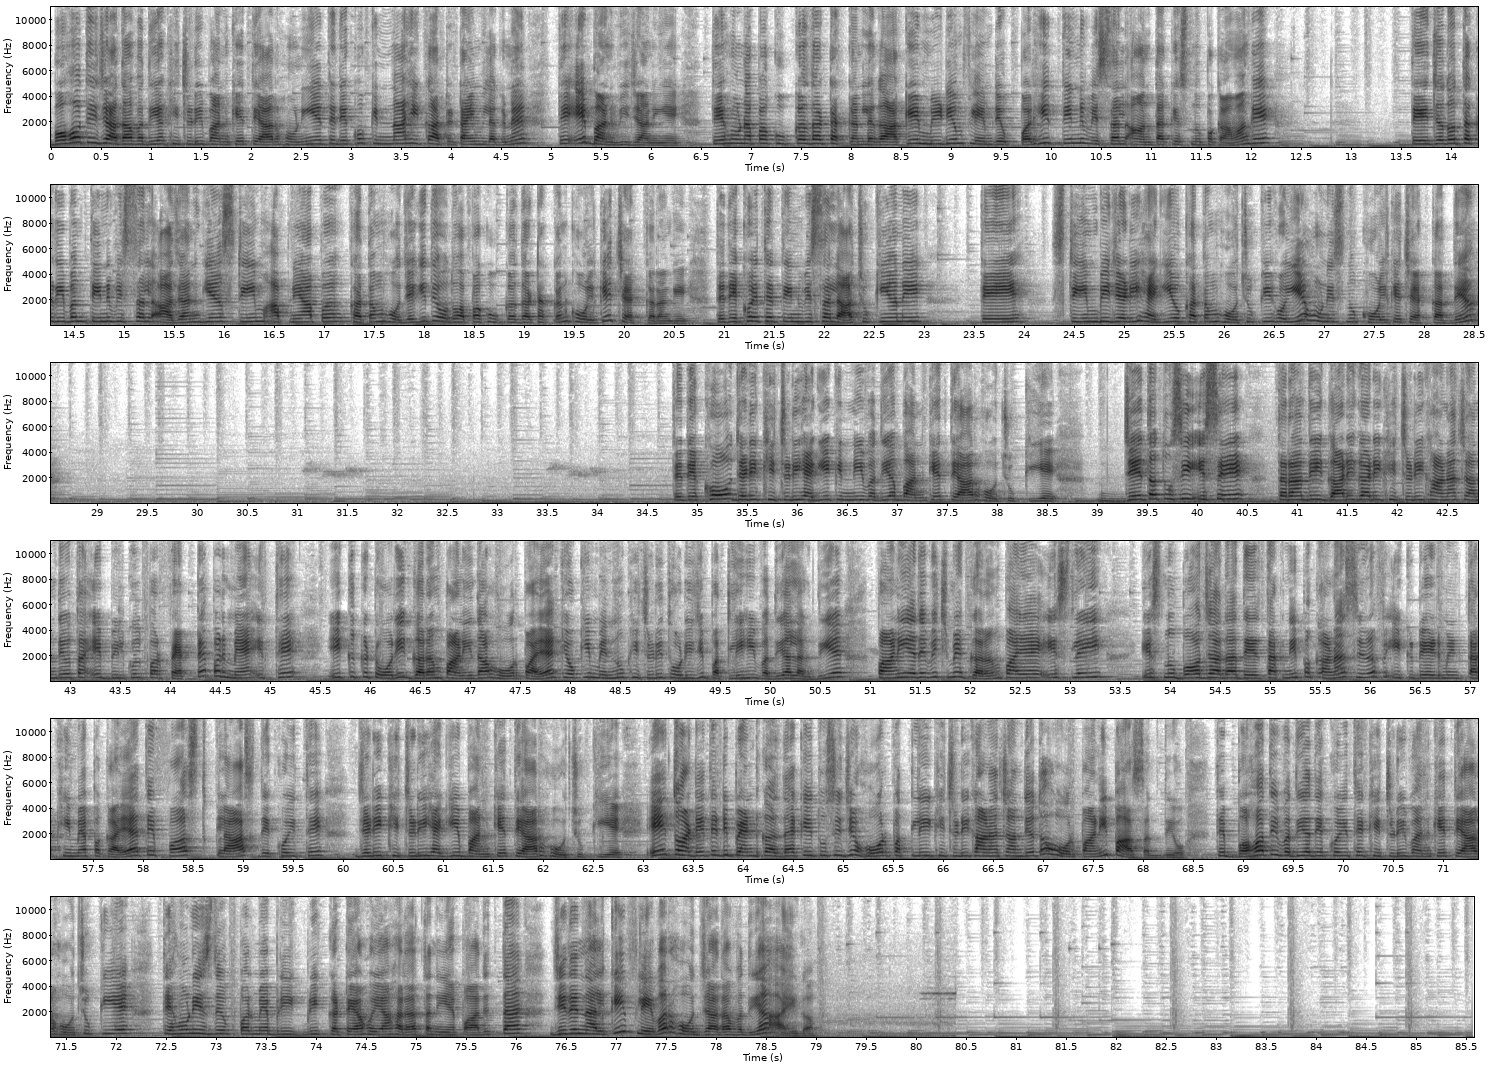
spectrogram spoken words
ਬਹੁਤ ਹੀ ਜ਼ਿਆਦਾ ਵਧੀਆ ਖਿਚੜੀ ਬਣ ਕੇ ਤਿਆਰ ਹੋਣੀ ਹੈ ਤੇ ਦੇਖੋ ਕਿੰਨਾ ਹੀ ਘੱਟ ਟਾਈਮ ਲੱਗਣਾ ਹੈ ਤੇ ਇਹ ਬਣ ਵੀ ਜਾਣੀ ਹੈ। ਤੇ ਹੁਣ ਆਪਾਂ ਕੁੱਕਰ ਦਾ ਢੱਕਣ ਲਗਾ ਕੇ ਮੀਡੀਅਮ ਫਲੇਮ ਦੇ ਉੱਪਰ ਹੀ 3 ਵਿਸਲ ਆਉਣ ਤੱਕ ਇਸ ਨੂੰ ਪਕਾਵਾਂਗੇ। ਤੇ ਜਦੋਂ ਤਕਰੀਬਨ 3 ਵਿਸਲ ਆ ਜਾਣਗੀਆਂ ਸਟੀਮ ਆਪਣੇ ਆਪ ਖਤਮ ਹੋ ਜਾਏਗੀ ਤੇ ਉਦੋਂ ਆਪਾਂ ਕੁੱਕਰ ਦਾ ਢੱਕਣ ਖੋਲ ਕੇ ਚੈੱਕ ਕਰਾਂਗੇ। ਤੇ ਦੇਖੋ ਇੱਥੇ 3 ਵਿਸਲ ਆ ਚੁੱਕੀਆਂ ਨੇ ਤੇ ਸਟੀਮ ਵੀ ਜਿਹੜੀ ਹੈਗੀ ਉਹ ਖਤਮ ਹੋ ਚੁੱਕੀ ਹੋਈ ਹੈ। ਹੁਣ ਇਸ ਨੂੰ ਖੋਲ ਕੇ ਚੈੱਕ ਕਰਦੇ ਹਾਂ। ਤੇ ਦੇਖੋ ਜਿਹੜੀ ਖਿਚੜੀ ਹੈਗੀ ਹੈ, ਕਿੰਨੀ ਵਧੀਆ ਬਣ ਕੇ ਤਿਆਰ ਹੋ ਚੁੱਕੀ ਹੈ ਜੇ ਤਾਂ ਤੁਸੀਂ ਇਸੇ ਤਰ੍ਹਾਂ ਦੀ ਗਾੜੀ ਗਾੜੀ ਖਿਚੜੀ ਖਾਣਾ ਚਾਹੁੰਦੇ ਹੋ, ਤਾਂ ਇਹ ਬਿਲਕੁਲ ਪਰਫੈਕਟ ਹੈ। ਪਰ ਮੈਂ ਇੱਥੇ ਇੱਕ ਕਟੋਰੀ ਗਰਮ ਪਾਣੀ ਦਾ ਹੋਰ ਪਾਇਆ ਕਿਉਂਕਿ ਮੈਨੂੰ ਖਿਚੜੀ ਥੋੜੀ ਜੀ ਪਤਲੀ ਹੀ ਵਧੀਆ ਲੱਗਦੀ ਹੈ। ਪਾਣੀ ਇਹਦੇ ਵਿੱਚ ਮੈਂ ਗਰਮ ਪਾਇਆ ਇਸ ਲਈ ਇਸ ਨੂੰ ਬਹੁਤ ਜ਼ਿਆਦਾ ਦੇਰ ਤੱਕ ਨਹੀਂ ਪਕਾਣਾ ਸਿਰਫ 1.5 ਮਿੰਟ ਤੱਕ ਹੀ ਮੈਂ ਪਕਾਇਆ ਹੈ ਤੇ ਫਰਸਟ ਕਲਾਸ ਦੇਖੋ ਇੱਥੇ ਜਿਹੜੀ ਖਿਚੜੀ ਹੈਗੀ ਹੈ ਬਣ ਕੇ ਤਿਆਰ ਹੋ ਚੁੱਕੀ ਹੈ। ਇਹ ਤੁਹਾਡੇ ਤੇ ਡਿਪੈਂਡ ਕਰਦਾ ਹੈ ਕਿ ਤੁਸੀਂ ਜੇ ਹੋਰ ਪਤਲੀ ਖਿਚੜੀ ਖਾਣਾ ਚਾਹੁੰਦੇ ਹੋ ਤਾਂ ਹੋਰ ਪਾਣੀ ਪਾ ਸਕਦੇ ਹੋ। ਤੇ ਬਹੁਤ ਹੀ ਵਧੀਆ ਦੇਖੋ ਇੱਥੇ ਖਿਚੜੀ ਬਣ ਕੇ ਤਿਆਰ ਹੋ ਚੁੱਕੀ ਹੈ ਤੇ ਹੁਣ ਇਸ ਦੇ ਉੱਪਰ ਮੈਂ ਬਰੀਕ ਬਰੀਕ ਕਟਿਆ ਹੋਇਆ ਹਰਾ ਧਨੀਆ ਪਾ ਦਿੱਤਾ ਹੈ, ਜਿਹਦੇ ਨਾਲ ਕਿ ਫਲੇਵਰ ਹੋਰ ਜ਼ਿਆਦਾ ਵਧੀਆ ਆਏਗਾ।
